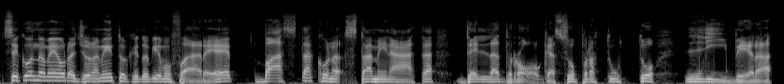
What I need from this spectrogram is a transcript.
secondo me è un ragionamento che dobbiamo fare. Eh? Basta con sta menata della droga, soprattutto libera,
